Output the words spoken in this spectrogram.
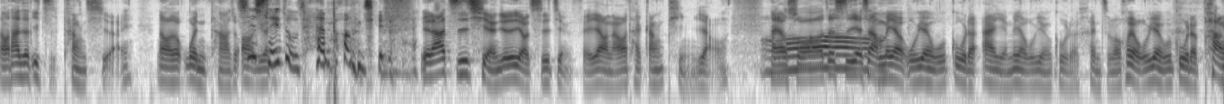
然后他就一直胖起来，然后我就问他说：“哦，是水煮餐胖起来，原来他之前就是有吃减肥药，然后他刚停药，他就说哦这世界上没有无缘无故的爱，也没有无缘无故的恨，怎么会有无缘无故的胖？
